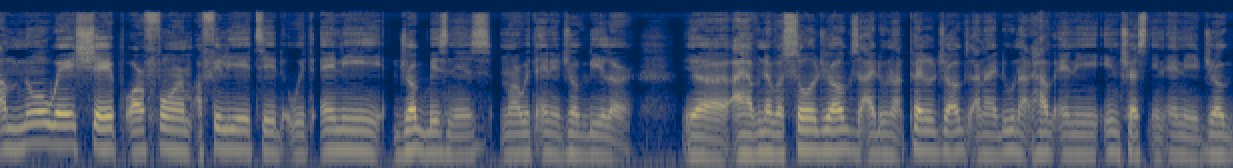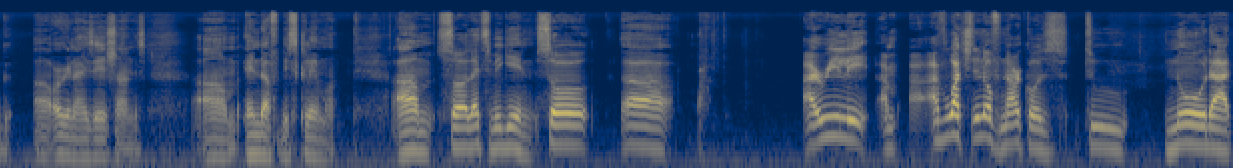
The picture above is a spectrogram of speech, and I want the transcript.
am no way, shape, or form affiliated with any drug business nor with any drug dealer. Yeah, I have never sold drugs. I do not peddle drugs, and I do not have any interest in any drug uh, organizations. Um, end of disclaimer. Um, so let's begin. So, uh, I really, I'm, I've watched enough Narcos to know that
